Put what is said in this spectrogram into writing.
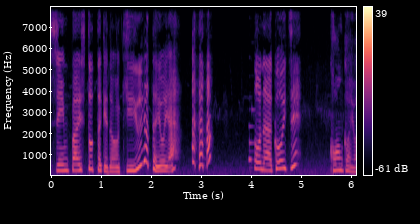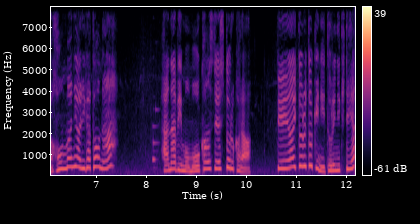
心配しとったけど杞憂やったようや。ほな光一今回はほんまにありがとうな。花火ももう完成しとるから手空いとる時に取りに来てや。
